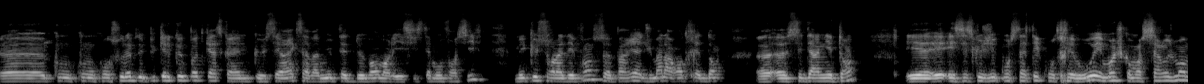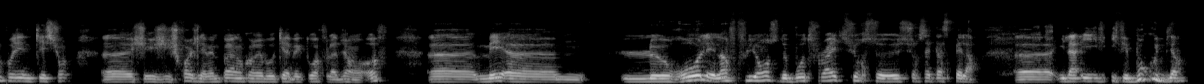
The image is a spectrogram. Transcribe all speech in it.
euh, qu'on, soulève depuis quelques podcasts quand même, que c'est vrai que ça va mieux peut-être devant dans les systèmes offensifs, mais que sur la défense, Paris a du mal à rentrer dedans ces derniers temps. Et, c'est ce que j'ai constaté contre Evro. Et moi, je commence sérieusement à me poser une question. je, je, crois que je ne l'ai même pas encore évoqué avec toi, Flavien, en off. mais le rôle et l'influence de Boatwright sur, ce, sur cet aspect-là. Euh, il, il, fait beaucoup de bien,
